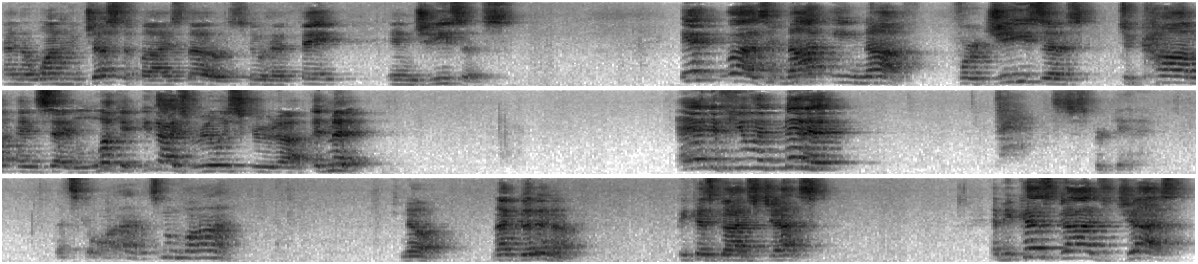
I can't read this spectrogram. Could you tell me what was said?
and the one who justifies those who have faith in Jesus. It was not enough for Jesus to come and say, Look it, you guys really screwed up. Admit it. And if you admit it, let's just forget it. Let's go on. Let's move on. No, not good enough. Because God's just. And because God's just,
